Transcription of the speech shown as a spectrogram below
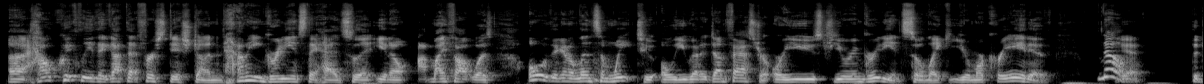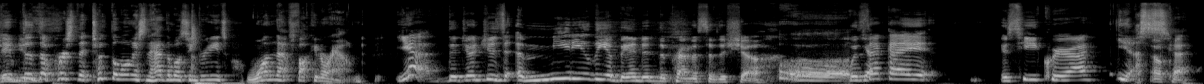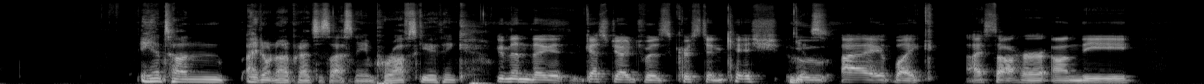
uh, how quickly they got that first dish done and how many ingredients they had, so that you know my thought was, oh, they're going to lend some weight to, oh, you got it done faster, or you used fewer ingredients, so like you're more creative. No, Yeah. The the, the, the person that took the longest and had the most ingredients won that fucking round. yeah, the judges immediately abandoned the premise of the show. Was that guy? Is he queer eye? Yes. Okay. Anton, I don't know how to pronounce his last name. Perovsky, I think. And then the guest judge was Kristen Kish, who Yes. I like. I saw her on the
